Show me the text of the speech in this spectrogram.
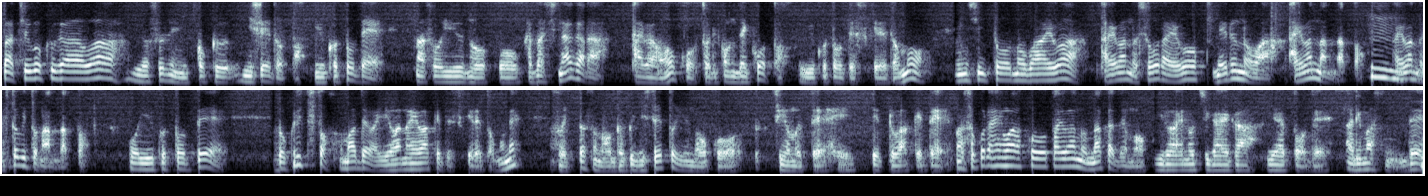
まあ、中国側は要するに一国二制度ということで、まあ、そういうのをこうかざしながら台湾をこう取り込んでいこうということですけれども民進党の場合は台湾の将来を決めるのは台湾なんだと、台湾の人々なんだと。いうことで独立とまでは言わないわけですけれどもね。そういったその独自性というのをこう強めていっているわけで、まあ、そこら辺はこう台湾の中でも色合いの違いが野党でありますんで、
